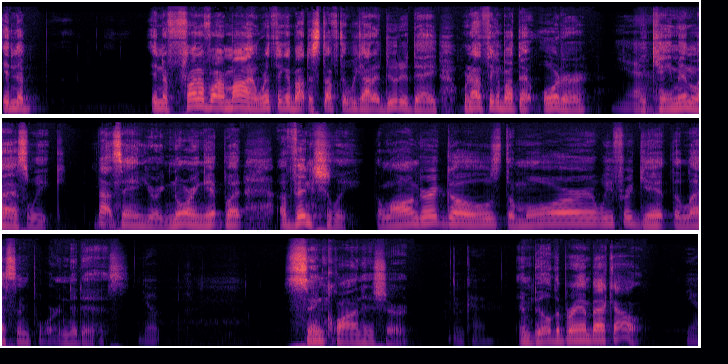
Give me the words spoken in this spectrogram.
In the in the front of our mind, we're thinking about the stuff that we got to do today. We're not thinking about that order Yeah. that came in last week. Not saying you're ignoring it, but eventually, the longer it goes, the more we forget, the less important it is. Yep. Send Quan his shirt Okay. and build the brand back out Yeah.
